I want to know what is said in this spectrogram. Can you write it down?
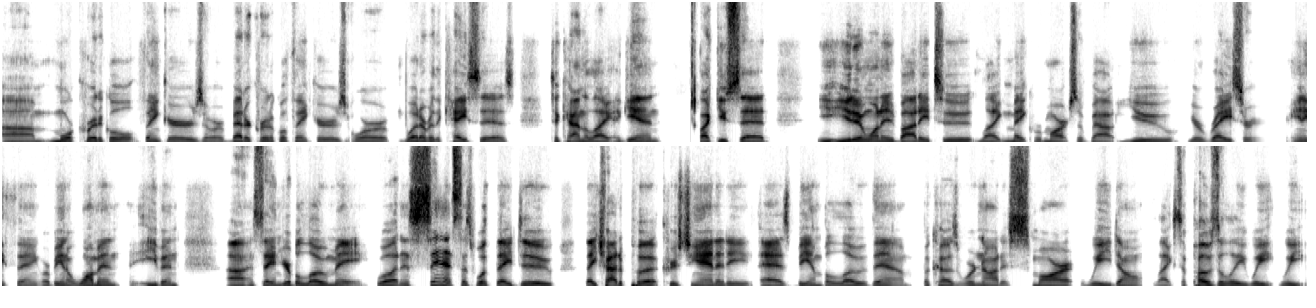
um, more critical thinkers or better critical thinkers or whatever the case is to kind of like again like you said you, you didn't want anybody to like make remarks about you, your race, or anything, or being a woman, even, uh, and saying you're below me. Well, in a sense, that's what they do. They try to put Christianity as being below them because we're not as smart. We don't like supposedly we we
